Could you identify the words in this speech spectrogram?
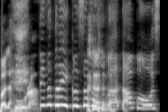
Balahura. Tinatry ko sumuka. tapos,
